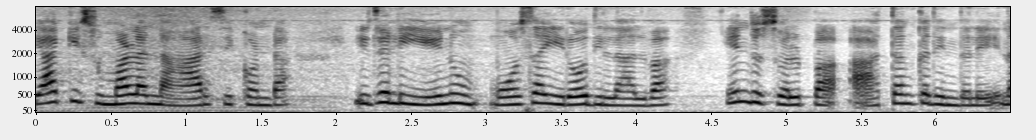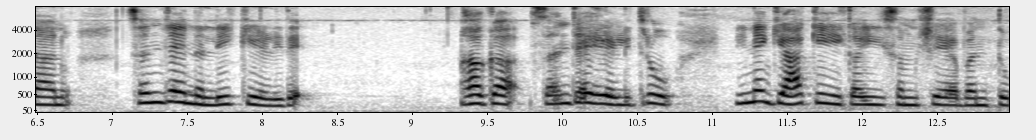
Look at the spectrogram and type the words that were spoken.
ಯಾಕೆ ಸುಮಳನ್ನು ಆರಿಸಿಕೊಂಡ? ಇದರಲ್ಲಿ ಏನೂ ಮೋಸ ಇರೋದಿಲ್ಲ ಅಲ್ವಾ? ಎಂದು ಸ್ವಲ್ಪ ಆತಂಕದಿಂದಲೇ ನಾನು ಸಂಜಯ್ನಲ್ಲಿ ಕೇಳಿದೆ. ಆಗ ಸಂಜಯ್ ಹೇಳಿದರು, ನಿನಗ್ಯಾಕೆ ಈಗ ಈ ಸಂಶಯ ಬಂತು?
